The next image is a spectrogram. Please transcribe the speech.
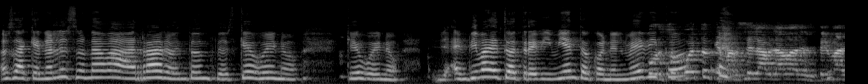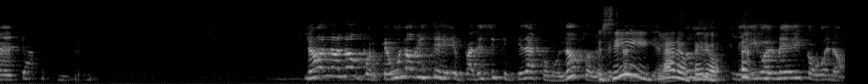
O sea, que no le sonaba raro entonces, qué bueno, qué bueno encima de tu atrevimiento con el médico. Por supuesto que Marcela hablaba del tema de... No, no, no, porque uno, viste, parece que queda como loco. Lo sí, claro, pero... Le digo al médico, bueno,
